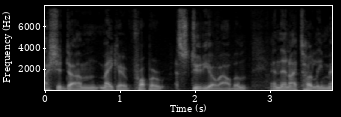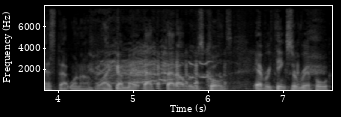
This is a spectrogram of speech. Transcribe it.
I should um, make a proper studio album. And then I totally messed that one up. Like, I made that, that album's called Everything's a Ripple.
